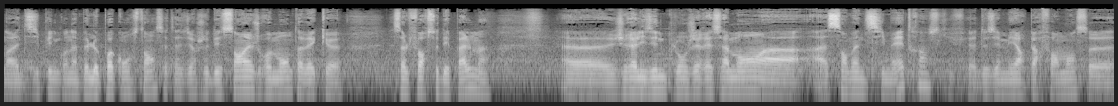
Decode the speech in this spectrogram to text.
dans la discipline qu'on appelle le poids constant, c'est-à-dire je descends et je remonte avec euh, la seule force des palmes. Euh, j'ai réalisé une plongée récemment à, 126 mètres, ce qui fait la deuxième meilleure performance euh,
